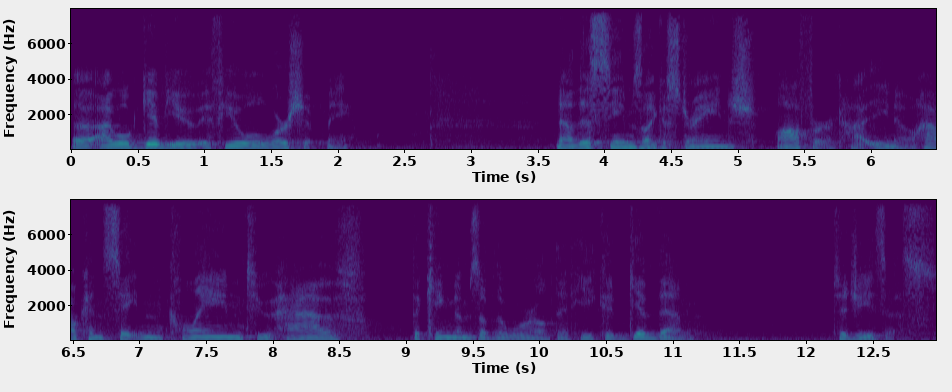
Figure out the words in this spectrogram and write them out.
uh, I will give you if you will worship me. Now, this seems like a strange offer. How, you know, how can Satan claim to have the kingdoms of the world that he could give them to Jesus?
